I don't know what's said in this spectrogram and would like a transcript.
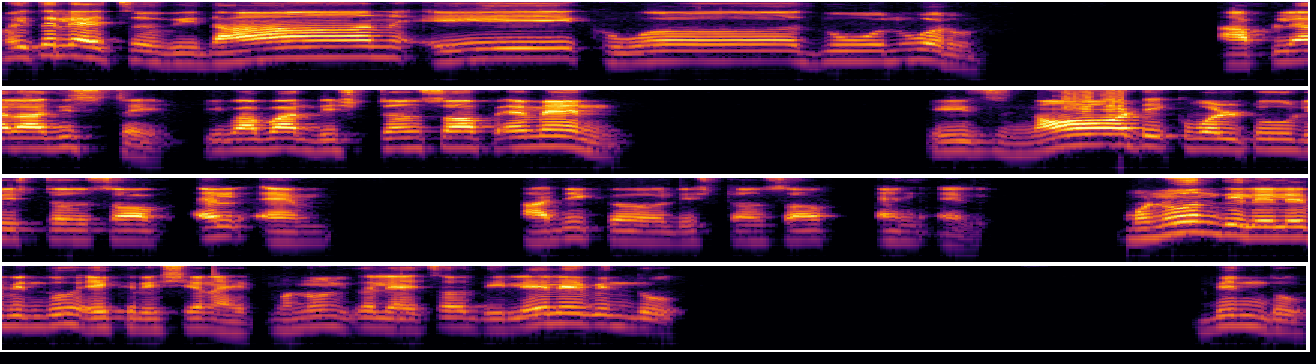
मग इथं लिहायचं विधान एक व दोन वरून. आपल्याला दिसतंय की बाबा distance of M N is not equal to distance of L M अधिक डिस्टन्स ऑफ एन एल म्हणून दिलेले बिंदू एक रेशियन आहेत म्हणून इथं लिहायचं दिलेले बिंदू बिंदू.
